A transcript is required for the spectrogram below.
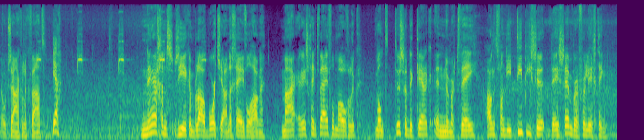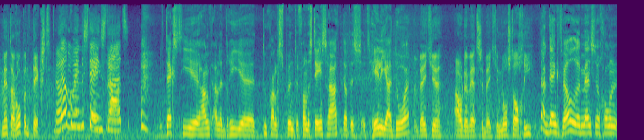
Noodzakelijk kwaad. Ja. Nergens zie ik een blauw bordje aan de gevel hangen. Maar er is geen twijfel mogelijk. Want tussen de kerk en nummer 2 hangt van die typische decemberverlichting. Met daarop een tekst. Welkom in de Steenstraat. De tekst die hangt aan de drie uh, toegangspunten van de Steenstraat. Dat is het hele jaar door. Een beetje ouderwets, een beetje nostalgie? Ja, ik denk het wel. Mensen gewoon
